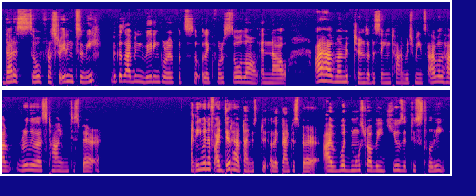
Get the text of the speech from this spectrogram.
that is so frustrating to me because I've been waiting for it for so like for so long and now I have my midterms at the same time, which means I will have really less time to spare. And even if I did have time to like time to spare, I would most probably use it to sleep,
